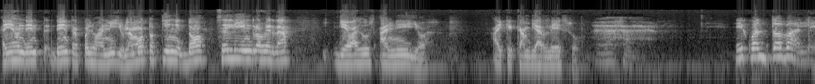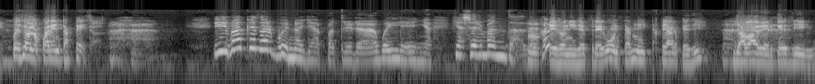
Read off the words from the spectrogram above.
Ahí es donde entra, de entra, pues, los anillos. La moto tiene dos cilindros, ¿verdad? Lleva sus anillos. Hay que cambiarle eso. Ajá. ¿Y cuánto valen? Pues solo 40 pesos. Ajá. Y va a quedar buena ya para traer agua y leña y hacer mandado. Mm, ¿eh? Eso ni se pregunta, Mita. Claro que sí. Ya va a ver que sí.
